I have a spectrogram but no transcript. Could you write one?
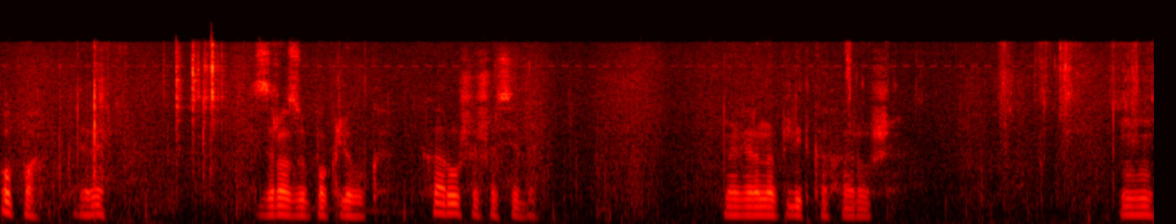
Опа, диви. Зразу покльовка. Хороше щось іде. Наверно, плітка хороша. Угу,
